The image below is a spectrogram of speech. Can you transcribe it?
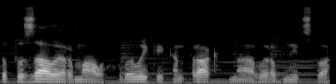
Тобто Зауер мав великий контракт на виробництво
